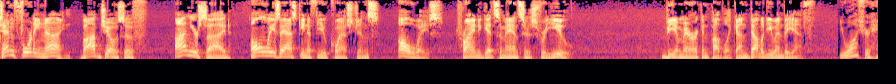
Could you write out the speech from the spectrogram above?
1049, Bob Joseph, on your side, always asking a few questions, always trying to get some answers for you, the American public, on WNBF. You wash your hands.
